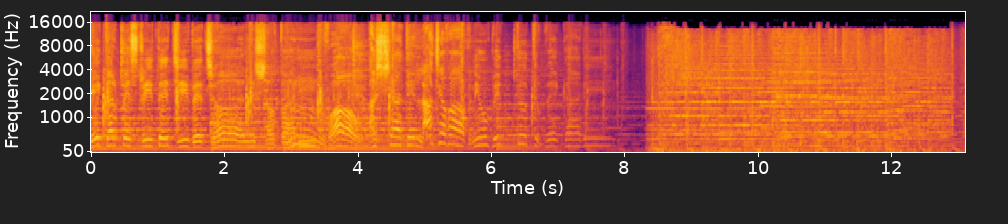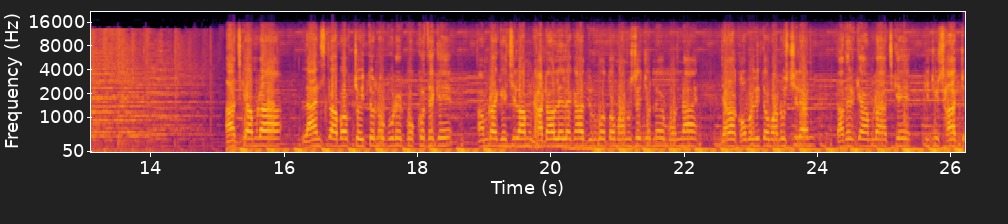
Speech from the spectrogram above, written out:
কেকার পেস্ট্রিতে জিবে জল সপারি ওয়াও। আশাতে লাজবাব নিউ বিদ্যুৎ বেকারি। আজকে আমরা লায়ন্স ক্লাব অফ চৈতন্যপুরের পক্ষ থেকে আমরা গেছিলাম ঘাটাল এলাকা দুর্গত মানুষের জন্য বন্যায়। যারা কবলিত মানুষ ছিলেন তাদেরকে আমরা আজকে কিছু সাহায্য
